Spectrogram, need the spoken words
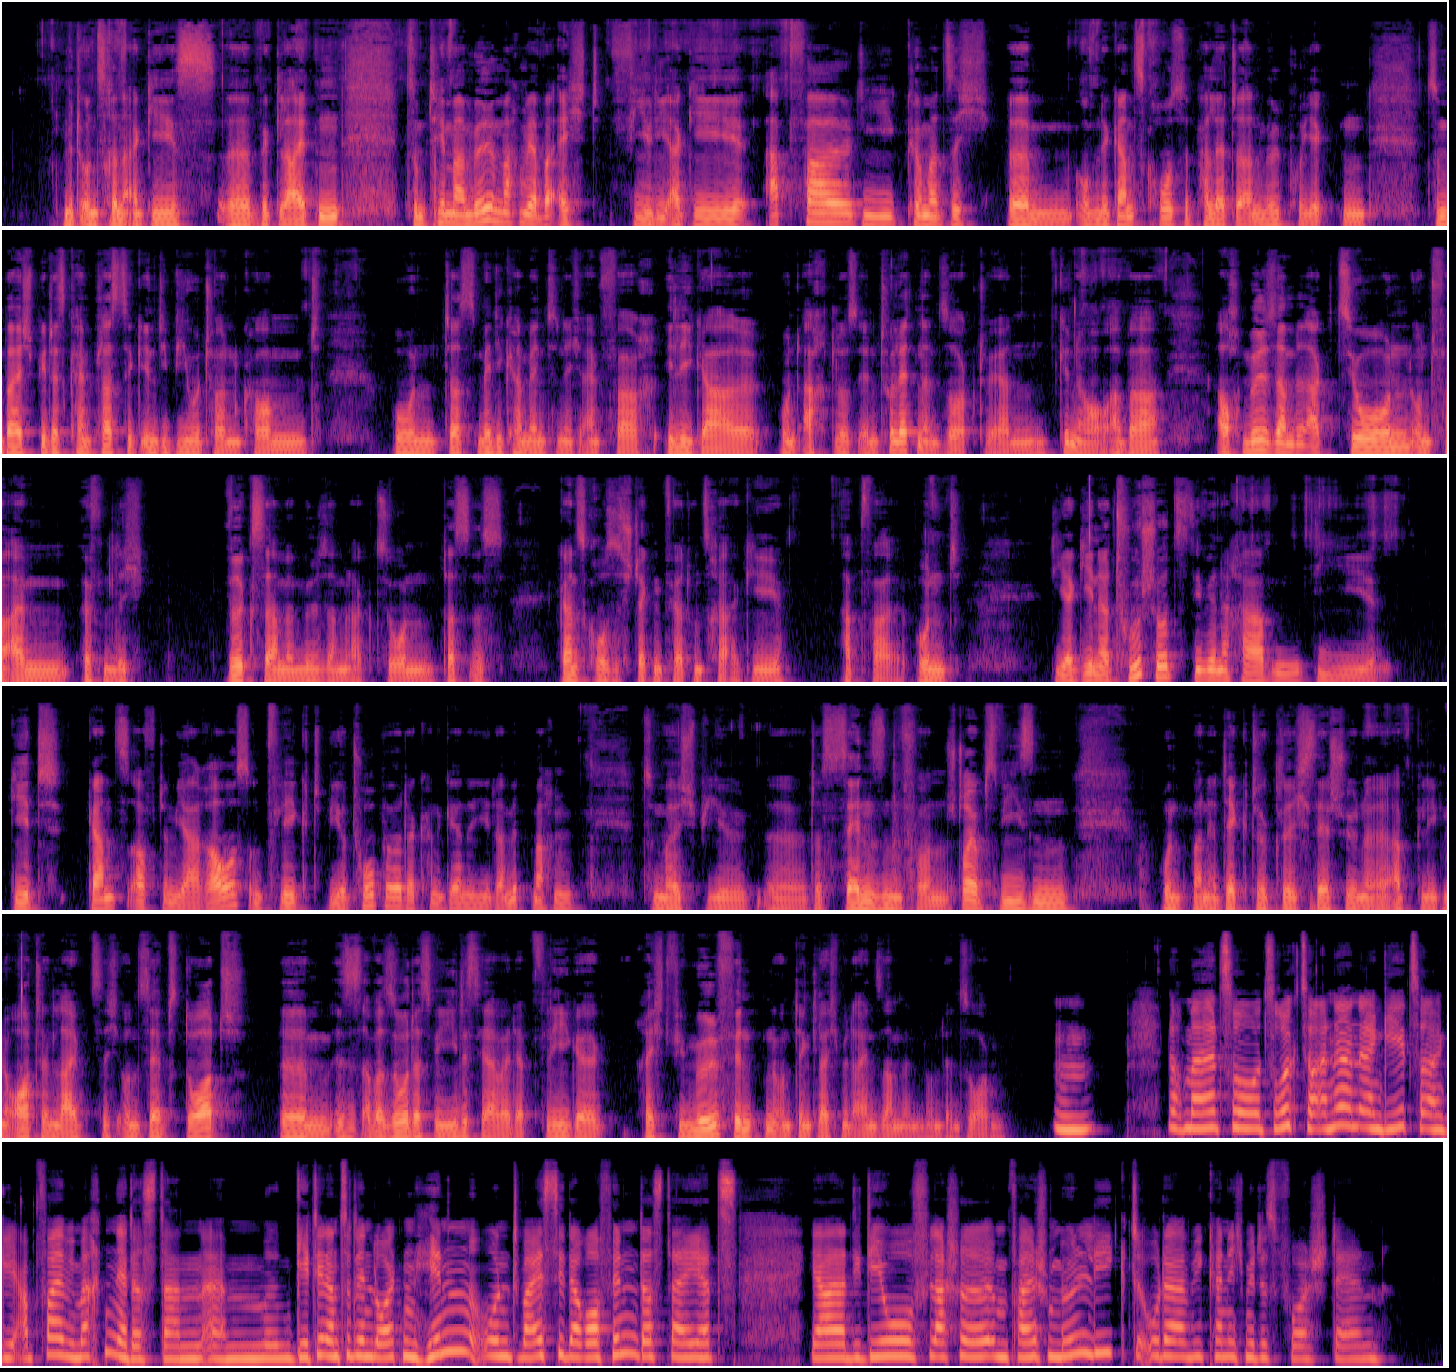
mit unseren AGs äh, begleiten. Zum Thema Müll machen wir aber echt viel. Die AG Abfall, die kümmert sich ähm, um eine ganz große Palette an Müllprojekten. Zum Beispiel, dass kein Plastik in die Biotonnen kommt und dass Medikamente nicht einfach illegal und achtlos in Toiletten entsorgt werden. Genau, aber auch Müllsammelaktionen und vor allem öffentlich wirksame Müllsammelaktionen, das ist ganz großes Steckenpferd unserer AG Abfall. Und die AG Naturschutz, die wir noch haben, die geht ganz oft im Jahr raus und pflegt Biotope. Da kann gerne jeder mitmachen. Zum Beispiel äh, das Sensen von Sträubswiesen. Und man entdeckt wirklich sehr schöne abgelegene Orte in Leipzig. Und selbst dort ähm, ist es aber so, dass wir jedes Jahr bei der Pflege recht viel Müll finden und den gleich mit einsammeln und entsorgen. Mhm. Nochmal zu, zurück zur anderen AG, zur AG Abfall. Wie macht denn ihr das dann? Ähm, geht ihr dann zu den Leuten hin und weist sie darauf hin, dass da jetzt ja die Deo-Flasche im falschen Müll liegt? Oder wie kann ich mir das vorstellen?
